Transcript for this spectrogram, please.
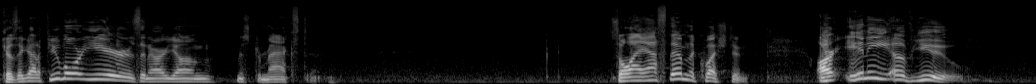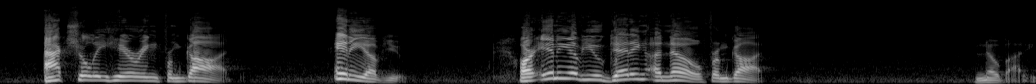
Because they got a few more years than our young Mr. Maxton. So I asked them the question Are any of you actually hearing from God? Any of you? Are any of you getting a no from God? Nobody.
